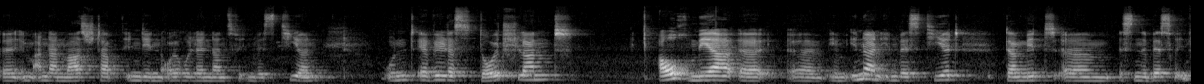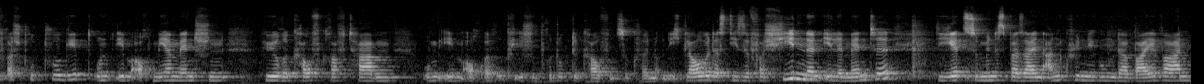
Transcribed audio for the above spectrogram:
äh, im anderen Maßstab in den Euro-Ländern zu investieren. Und er will, dass Deutschland auch mehr äh, äh, im Innern investiert, damit ähm, es eine bessere Infrastruktur gibt und eben auch mehr Menschen höhere Kaufkraft haben, um eben auch europäische Produkte kaufen zu können. Und ich glaube, dass diese verschiedenen Elemente, die jetzt zumindest bei seinen Ankündigungen dabei waren,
